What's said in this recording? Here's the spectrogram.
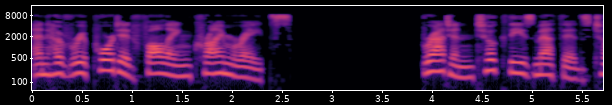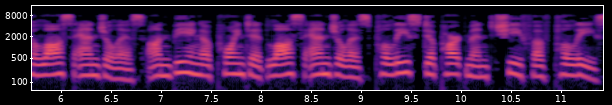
and have reported falling crime rates. Bratton took these methods to Los Angeles on being appointed Los Angeles Police Department Chief of Police.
